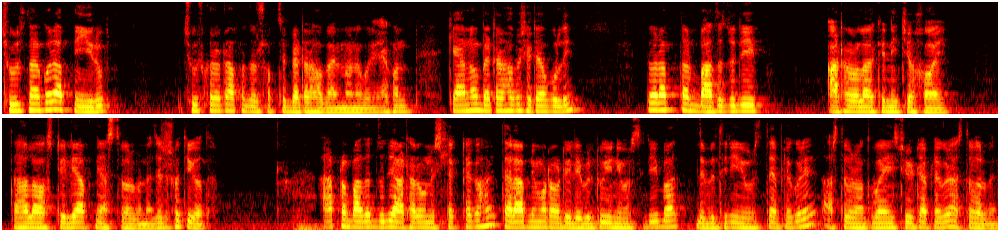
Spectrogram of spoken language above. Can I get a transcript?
চুজ না করে আপনি ইউরোপ চুজ করাটা আপনার জন্য সবচেয়ে বেটার হবে, আমি মনে করি। এখন কেন বেটার হবে সেটাও বলি। ধর আপনার বাজার যদি আঠারো লাখের নিচে হয়, তাহলে অস্ট্রেলিয়া আপনি আসতে পারবেন না, যেটা সত্যি কথা। আর আপনার বাজার যদি আঠারো উনিশ লাখ টাকা হয়, তাহলে আপনি মোটামুটি লেভেল টু ইউনিভার্সিটি বা লেভেল থ্রি ইউনিভার্সিটি অ্যাপ্লাই করে আসতে পারবেন, অথবা ইনস্টিটিউটে অ্যাপ্লাই করে আসতে পারবেন।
